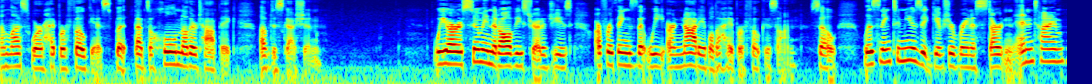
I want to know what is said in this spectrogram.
unless we're hyper focused. But that's a whole nother topic of discussion. We are assuming that all of these strategies are for things that we are not able to hyper focus on. So, listening to music gives your brain a start and end time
